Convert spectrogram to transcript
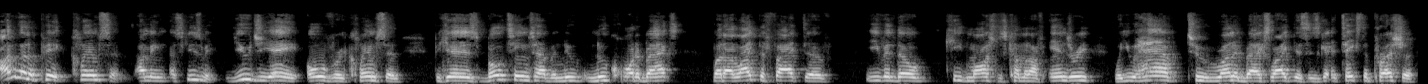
I'm going to pick Clemson. I mean, excuse me, UGA over Clemson because both teams have a new new quarterbacks. But I like the fact of even though Keith Marshall is coming off injury, when you have two running backs like this, it takes the pressure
